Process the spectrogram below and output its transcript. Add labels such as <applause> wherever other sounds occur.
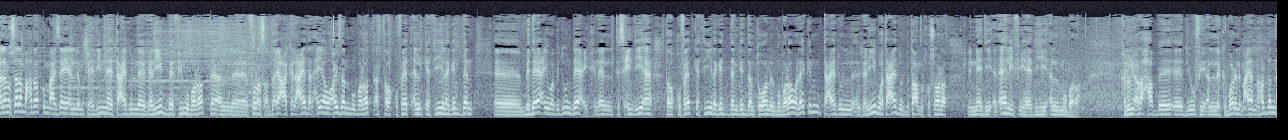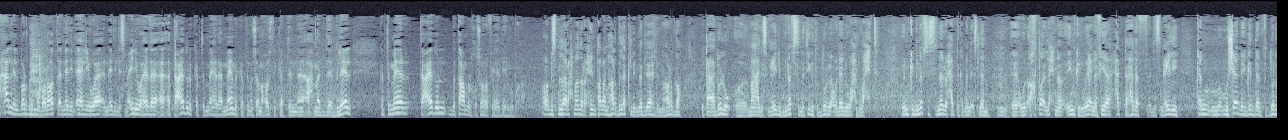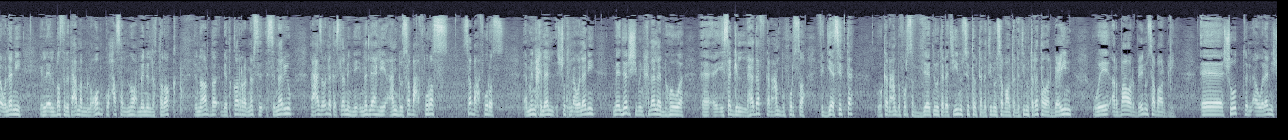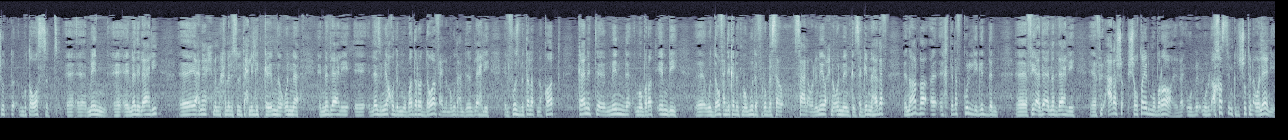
أهلا وسهلا بحضراتكم أعزائي المشاهدين. تعادل غريب في مباراة الفرص الضائعة كالعادة الحقيقة وأيضا مباراة التوقفات الكثيرة جدا بداعي وبدون داعي. خلال 90 دقيقة توقفات كثيرة جدا جدا طوال المباراة ولكن تعادل غريب وتعادل بطعم الخسارة للنادي الأهلي في هذه المباراة. خلوني أرحب بضيوفي الكبار اللي معايا النهارده. نحلل برضو مباراة النادي الأهلي والنادي الإسماعيلي وهذا التعادل. الكابتن ماهر همام الكابتن أسامة حسني الكابتن أحمد بلال. كابتن ماهر تعادل بطعم الخسارة في هذه المباراة. بسم الله الرحمن الرحيم. طبعا هارد لك للنادي الأهلي النهارده بتعادله مع الإسماعيلي بنفس نتيجة الدور الأولاني واحد واحد. ويمكن بنفس السيناريو حتى كمان اسلام آه والأخطاء اللي إحنا يمكن وقعنا فيها حتى هدف الإسماعيلي كان مشابه جدا في الدور الأولاني. الباص اتعمل من العمق وحصل نوع من الاختراق. النهارده بيتكرر نفس السيناريو. أنا عايز أقول لك إسلام إن النادي الأهلي عنده سبع فرص سبع فرص من خلال الشوط الأولاني. ما قدرش من خلالها إن هو يسجل الهدف كان عنده فرصة في الدقيقة 6 وكان عنده فرصة في الدقيقة 32 و36 و37 و43 و44 و47 الشوط الأولاني شوط متوسط من النادي الأهلي. يعني إحنا من خلال الاستوديو التحليلي اتكلمنا وقلنا النادي الأهلي لازم ياخد المبادرة الدوافع اللي موجودة عند النادي الأهلي الفوز بثلاث نقاط. كانت من مباراة إنبي والدوافع دي كانت موجودة في الربع ساعة الأولانية وإحنا قلنا يمكن سجلنا هدف. النهارده اختلاف كلي جدا في أداء النادي الأهلي على شوطي المباراة وبالأخص يمكن الشوط الأولاني.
